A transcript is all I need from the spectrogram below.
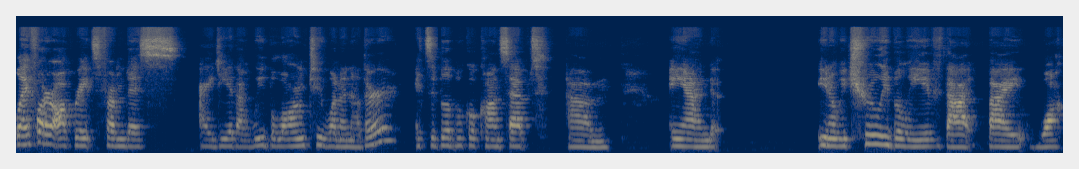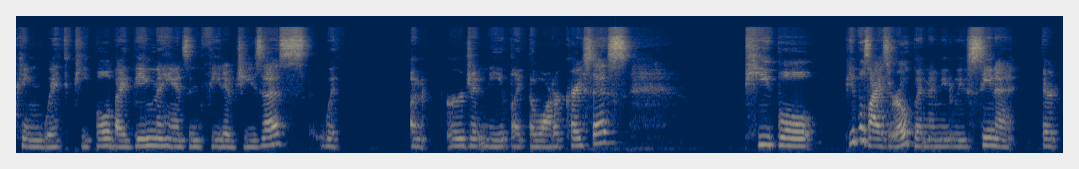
LifeWater operates from this idea that we belong to one another. It's a biblical concept. Um, and you know, we truly believe that by walking with people, by being the hands and feet of Jesus with an urgent need like the water crisis, people people's eyes are open. I mean, we've seen it. Their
